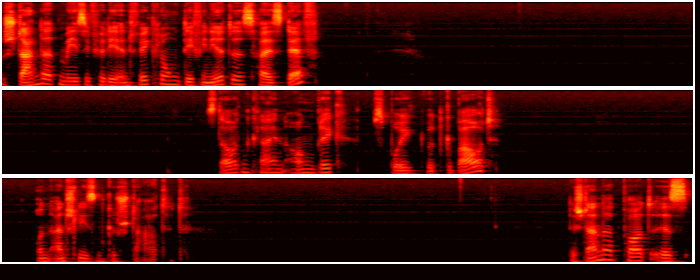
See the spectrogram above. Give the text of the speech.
standardmäßig für die Entwicklung definiert ist, heißt Dev. Es dauert einen kleinen Augenblick. Das Projekt wird gebaut und anschließend gestartet. Der Standardport ist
